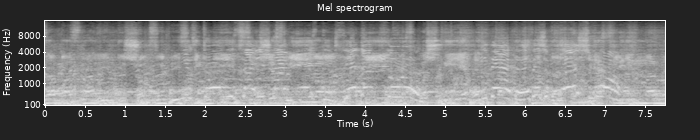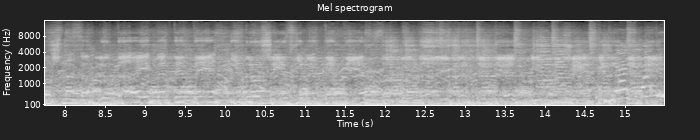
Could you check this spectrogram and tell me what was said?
безопасно. Ремешок свой пристегните, счастливого пути. Сплошные Ребята! Если не нарочно соблюдай ПТТ и дружинский ПТТ. Соблюдай ПТТ и дружинский ПТТ.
